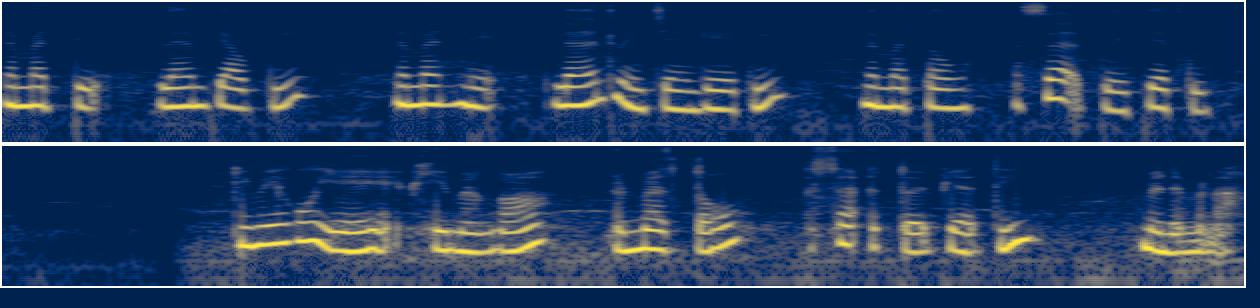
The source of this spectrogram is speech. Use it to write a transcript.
နံပါတ်1လမ်းပြောက်သည်နံပါတ်2လမ်းတွင်ကျန်ခဲ့သည် နံပါတ်3အဆက်အသွယ်ပြတ်သည်ဒီမေကိုရဲ့အဖြေမှန်ကနံပါတ်3အဆက်အသွယ်ပြတ်သည်မှန်တယ်မလား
